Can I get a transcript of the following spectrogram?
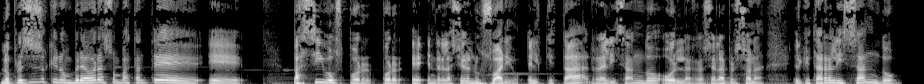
Los procesos que nombré ahora son bastante eh, pasivos por, por, eh, en relación al usuario, el que está realizando o en la relación a la persona. El que está realizando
